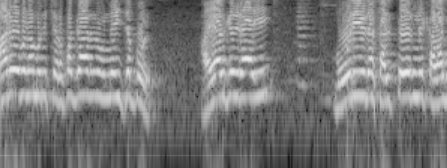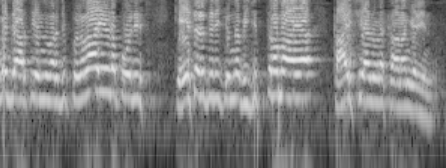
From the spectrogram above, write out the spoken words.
ആരോപണം ഒരു ചെറുപ്പക്കാരൻ ഉന്നയിച്ചപ്പോൾ അയാൾക്കെതിരായി മോഡിയുടെ സൽപ്പേരിന് കളങ്കം ചാർത്തി എന്ന് പറഞ്ഞ് പിണറായിയുടെ പോലീസ് കേസെടുത്തിരിക്കുന്ന വിചിത്രമായ കാഴ്ചയാണ് ഇവിടെ കാണാൻ കഴിയുന്നത്.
